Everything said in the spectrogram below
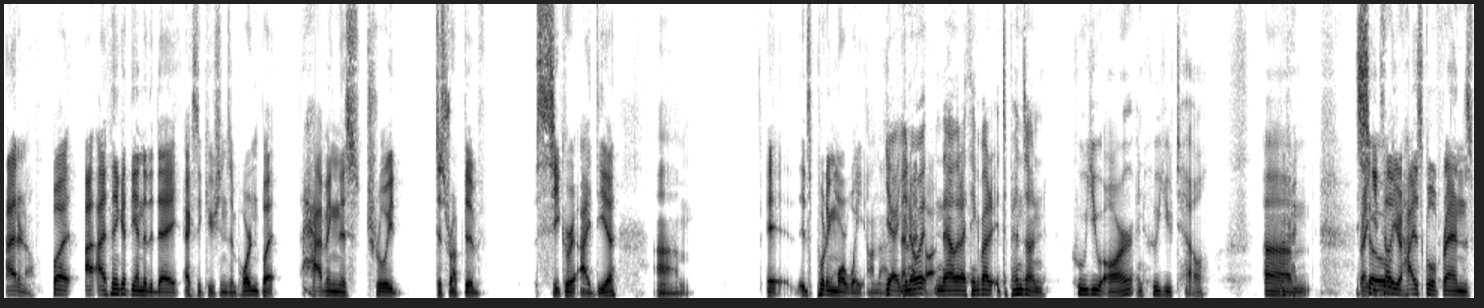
i don't know. But I, I think at the end of the day execution is important but having this truly disruptive secret idea um it, it's putting more weight on that Yeah, you know I what? thought. Now that I think about it, it depends on who you are and who you tell. Um, Right. So- you tell your high school friends,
